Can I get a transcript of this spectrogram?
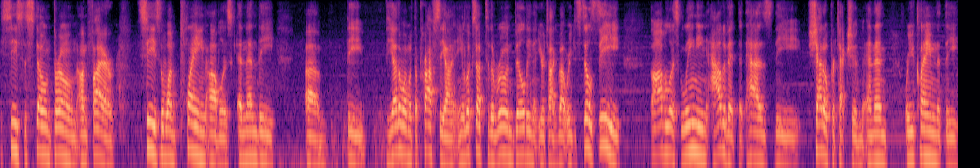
sees the stone throne on fire, sees the one plain obelisk, and then the um, the the other one with the prophecy on it. And he looks up to the ruined building that you're talking about, where you can still see the obelisk leaning out of it that has the shadow protection, and then where you claim that the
